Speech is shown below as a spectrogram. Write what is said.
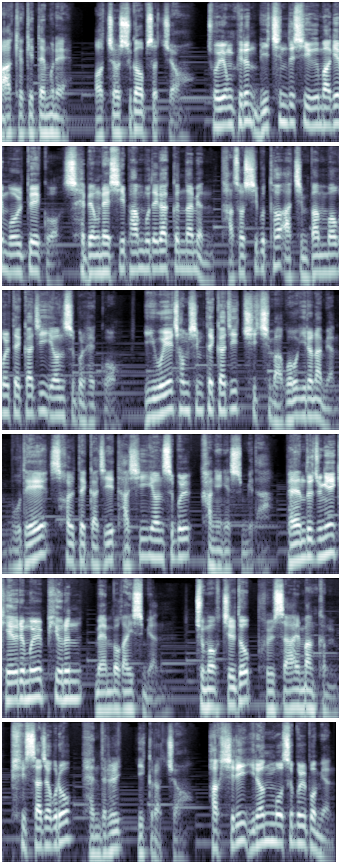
막혔기 때문에 어쩔 수가 없었죠. 조용필은 미친 듯이 음악에 몰두했고 새벽 4시 밤 무대가 끝나면 5시부터 아침밥 먹을 때까지 연습을 했고 이후에 점심 때까지 취침하고 일어나면 무대에 설 때까지 다시 연습을 강행했습니다. 밴드 중에 게으름을 피우는 멤버가 있으면 주먹질도 불사할 만큼 필사적으로 밴드를 이끌었죠. 확실히 이런 모습을 보면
